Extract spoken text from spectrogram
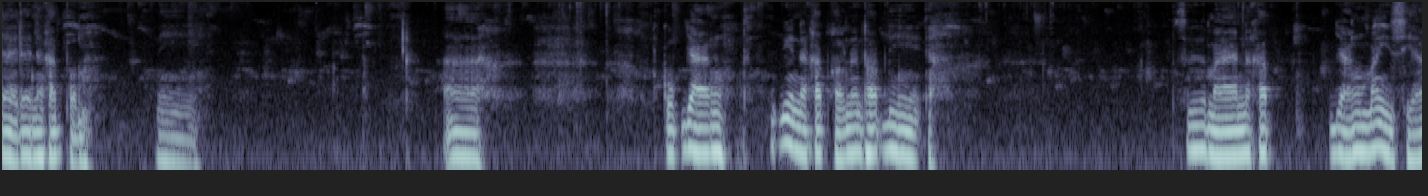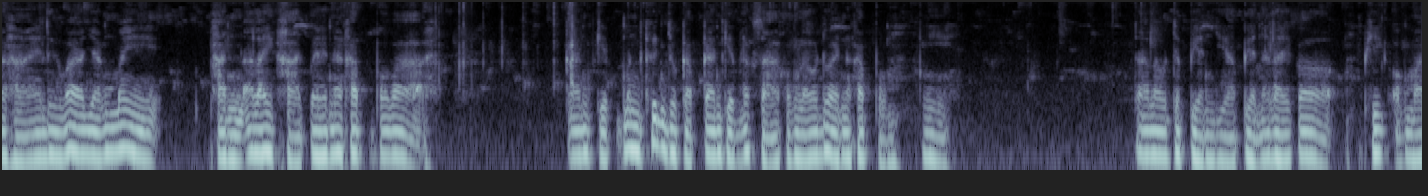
ได้เลยนะครับ ผมนี่กบยางนี่นะครับของนันท็อปนี่ ซื้อมานะครับ ยังไม่เสียหายหรือว่ายังไม่พันอะไรขาดไปนะครับ เพราะว่าการเก็บมันขึ้นอยู่กับการเก็บรักษาของเราด้วยนะครับ ผมนี่ ถ้าเราจะเปลี่ยนเหยื่อเปลี่ยนอะไรก็พลิกออกมา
